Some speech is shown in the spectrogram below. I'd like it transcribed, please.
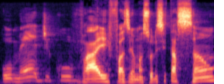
o médico vai fazer uma solicitação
